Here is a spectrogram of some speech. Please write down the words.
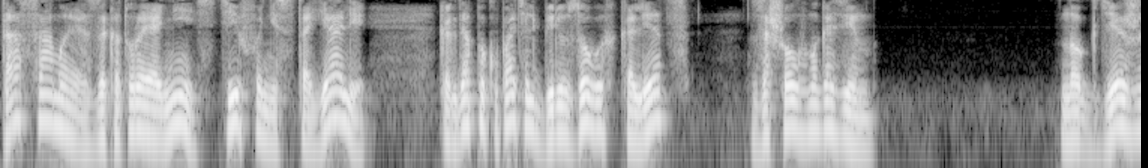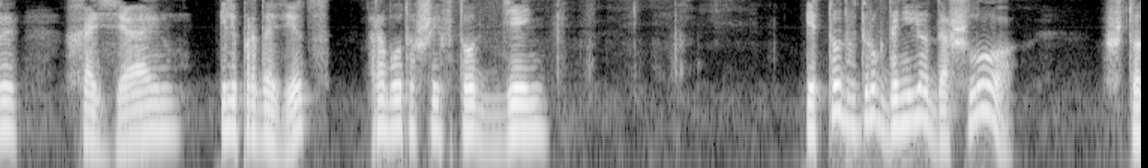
«Та самая, за которой они, Стифани, стояли, когда покупатель бирюзовых колец зашел в магазин». Но где же хозяин или продавец, работавший в тот день? И тут вдруг до нее дошло, что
